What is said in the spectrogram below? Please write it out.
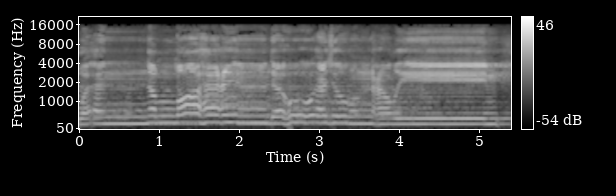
وأن الله عنده أجر عظيم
